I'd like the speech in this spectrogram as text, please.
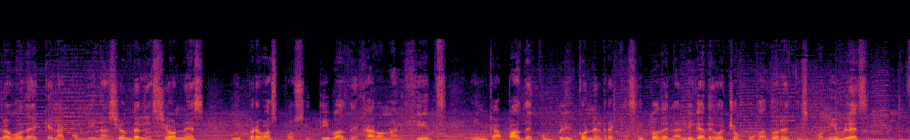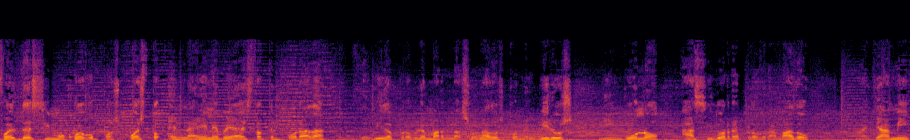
luego de que la combinación de lesiones y pruebas positivas dejaron al Hits incapaz de cumplir con el requisito de la liga de ocho jugadores disponibles. Fue el décimo juego pospuesto en la NBA esta temporada debido a problemas relacionados con el virus. Ninguno ha sido reprogramado. Miami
